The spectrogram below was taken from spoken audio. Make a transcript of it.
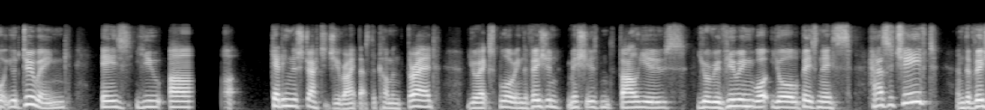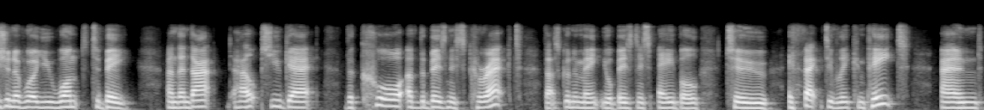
what you're doing is you are getting the strategy right. That's the common thread. You're exploring the vision, mission, values. You're reviewing what your business has achieved and the vision of where you want to be. And then that helps you get the core of the business correct. That's going to make your business able to effectively compete and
